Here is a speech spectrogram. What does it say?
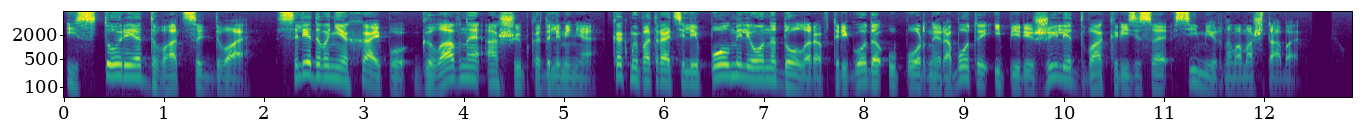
История 22. Следование хайпу – главная ошибка для меня. Как мы потратили полмиллиона долларов, три года упорной работы и пережили два кризиса всемирного масштаба.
